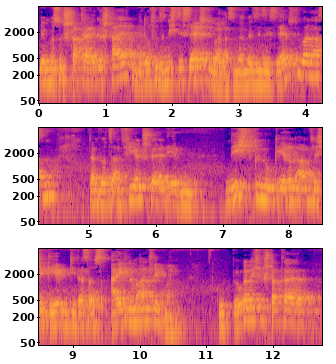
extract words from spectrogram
wir müssen Stadtteile gestalten. Wir dürfen sie nicht sich selbst überlassen. Wenn wir sie sich selbst überlassen, dann wird es an vielen Stellen eben nicht genug Ehrenamtliche geben, die das aus eigenem Antrieb machen. Gut, bürgerliche Stadtteile,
